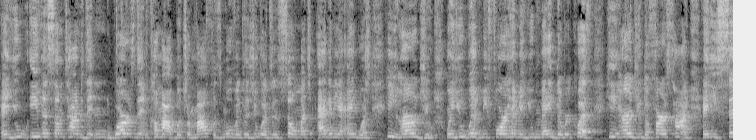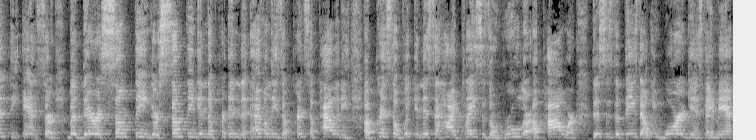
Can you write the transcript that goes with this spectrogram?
and you even sometimes didn't words didn't come out but your mouth was moving because you was in so much agony and anguish. He heard you when you went before him and you made the request. He heard you the first time and he sent the answer. But there is something or something in the in the heavenlies a principalities a prince of wickedness in high places a ruler a power. This is the things that we war against amen.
